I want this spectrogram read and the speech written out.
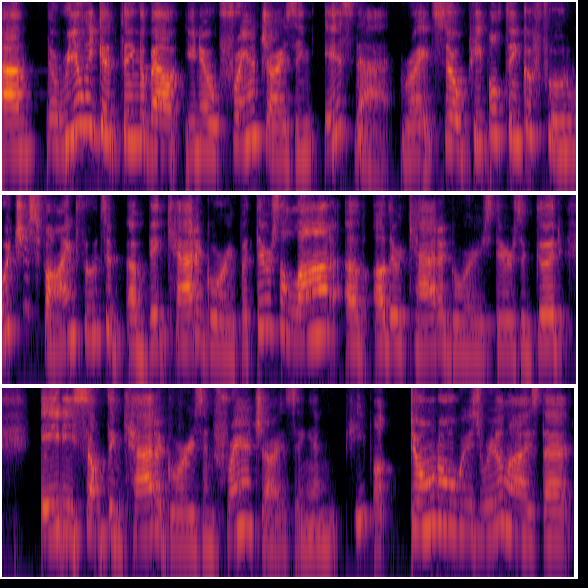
um, the really good thing about you know franchising is that right. So people think of food, which is fine. Food's a, a big category, but there's a lot of other categories. There's a good 80 something categories in franchising, and people don't always realize that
